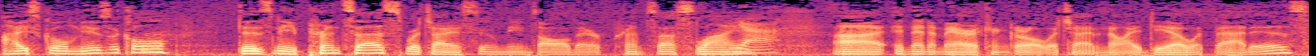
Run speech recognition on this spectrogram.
High School Musical, Disney Princess, which I assume means all their princess line. Yeah. Uh, and then American Girl, which I have no idea what that is.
